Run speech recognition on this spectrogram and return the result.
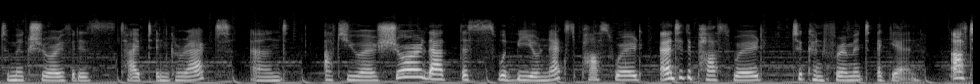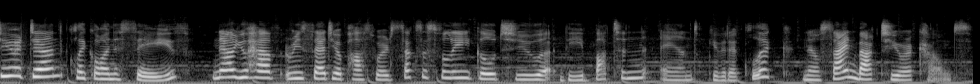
to make sure if it is typed incorrect and after you are sure that this would be your next password, enter the password to confirm it again. After you're done, click on save now you have reset your password successfully, go to the button and give it a click. Now sign back to your account.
